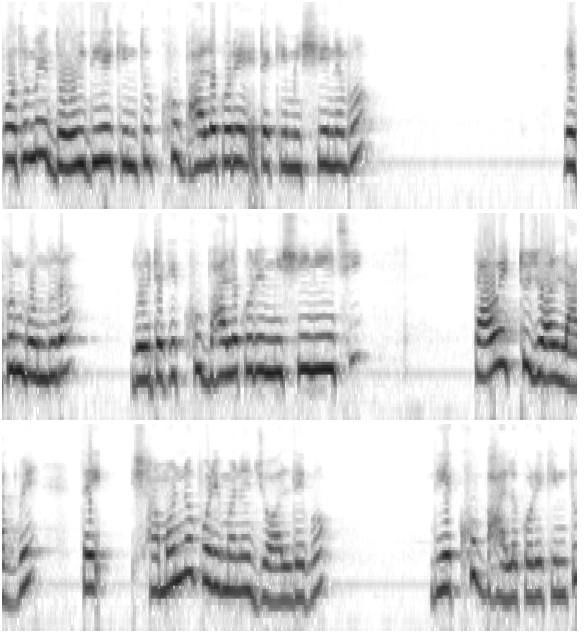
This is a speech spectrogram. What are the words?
প্রথমে দই দিয়ে কিন্তু খুব ভালো করে এটাকে মিশিয়ে নেব। দেখুন বন্ধুরা দইটাকে খুব ভালো করে মিশিয়ে নিয়েছি। তাও একটু জল লাগবে, তাই সামান্য পরিমাণে জল দেব। দিয়ে খুব ভালো করে কিন্তু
